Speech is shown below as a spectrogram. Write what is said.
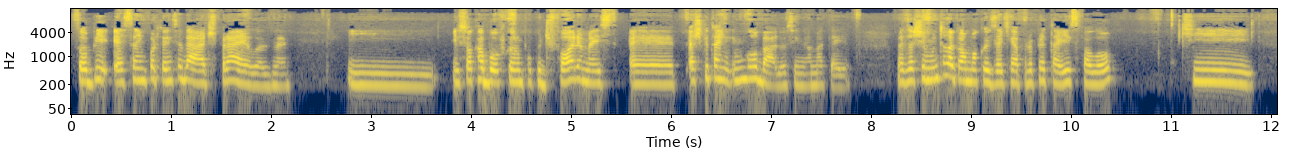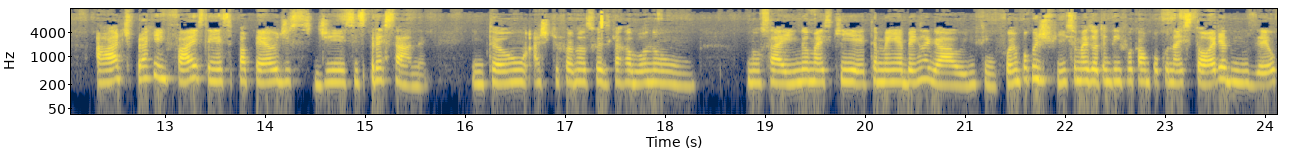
sobre essa importância da arte para elas, né? E isso acabou ficando um pouco de fora, mas é, acho que está englobado assim na matéria. Mas achei muito legal uma coisa que a própria Thaís falou, que a arte, para quem faz, tem esse papel de, de se expressar, né? Então, acho que foi uma das coisas que acabou não, não saindo, mas que também é bem legal. Enfim, foi um pouco difícil, mas eu tentei focar um pouco na história do museu,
